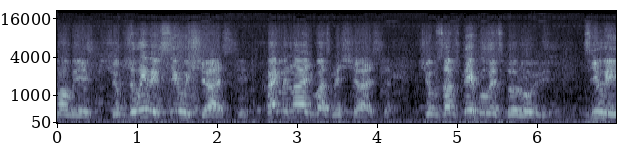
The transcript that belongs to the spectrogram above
Малих, щоб жили ви всі у щасті. Хай минають вас нещастя, щоб завжди були здорові. Цілий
